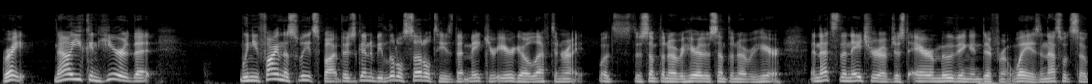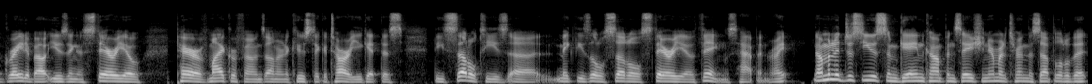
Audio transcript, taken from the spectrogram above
Great. Now you can hear that when you find the sweet spot, there's going to be little subtleties that make your ear go left and right. Well, there's something over here, there's something over here. And that's the nature of just air moving in different ways. And that's what's so great about using a stereo pair of microphones on an acoustic guitar. You get this these subtleties, uh, make these little subtle stereo things happen, right? Now I'm going to just use some gain compensation. I'm going to turn this up a little bit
